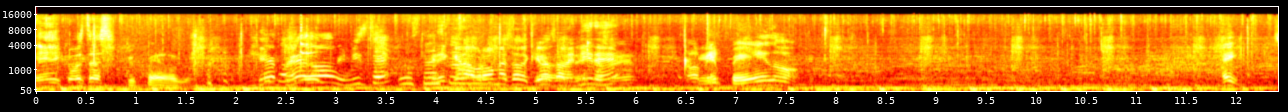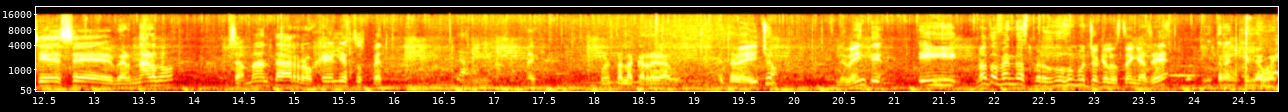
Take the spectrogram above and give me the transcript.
Ey, ¿cómo estás? ¿Qué pedo, güey? ¿Qué pedo? ¿Viniste? Creí que era broma eso de que ibas a venir, ¿eh? ¿Qué pedo? Sí, es eh, Bernardo, Samantha, Rogelio, estos pet. Ay, ¿Cómo está la carrera, güey? Ahí te había dicho. De 20. Y no te ofendas, pero dudo mucho que los tengas, ¿eh? Tranquilo, güey.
